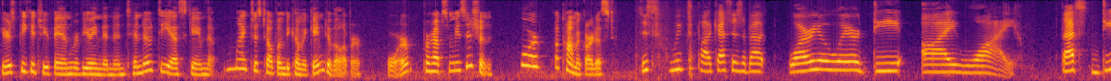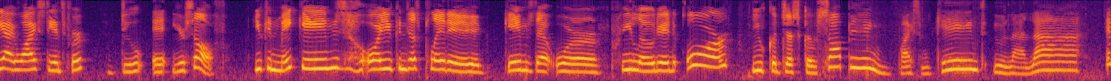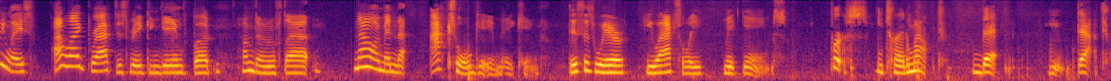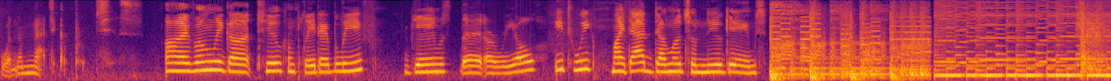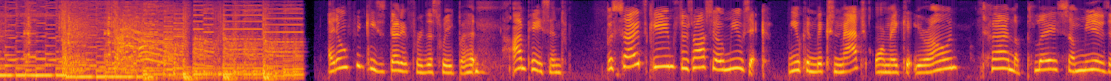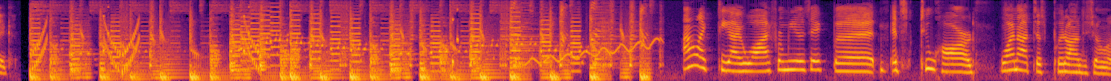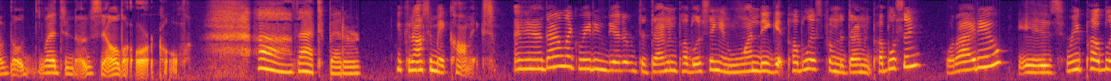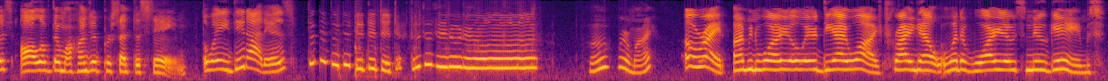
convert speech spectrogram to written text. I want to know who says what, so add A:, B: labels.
A: Here's Pikachu fan reviewing the Nintendo DS game that might just help him become a game developer, or perhaps a musician, or a comic artist.
B: This week's podcast is about WarioWare DIY. That's DIY stands for do it yourself. You can make games, or you can just play the games that were preloaded, or you could just go shopping, buy some games, ooh la la. Anyways, I like practice making games, but I'm done with that. Now I'm in the actual game making. This is where you actually make games. First, you try them out. Then, you that's when the magic approaches. I've only got two complete, I believe, games that are real. Each week, my dad downloads some new games. I don't think he's done it for this week, but I'm patient. Besides games, there's also music. You can mix and match or make it your own. Time to play some music. I like DIY for music, but it's too hard. Why not just put on some of the Legend of Zelda Oracle? Ah, that's better. You can also make comics. And I like reading the other the Diamond Publishing and when they get published from the Diamond Publishing, what I do is republish all of them 100% the same. The way you do that is Huh? Where am I? Oh right, I'm in WarioWare DIY trying out one of Wario's new games.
